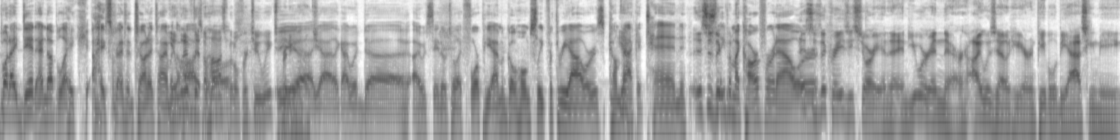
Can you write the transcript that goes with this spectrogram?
but I did end up like I spent a ton of time You at the lived hospital. at the hospital for two weeks, pretty yeah, much. yeah. Yeah. Like I would, uh, I would stay there till like 4 p.m. and go home, sleep for three hours, come Yeah. back at 10. This is the- sleep in my car for an hour. This is a crazy story, and and you were in there. I was out here, and people would be asking me,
